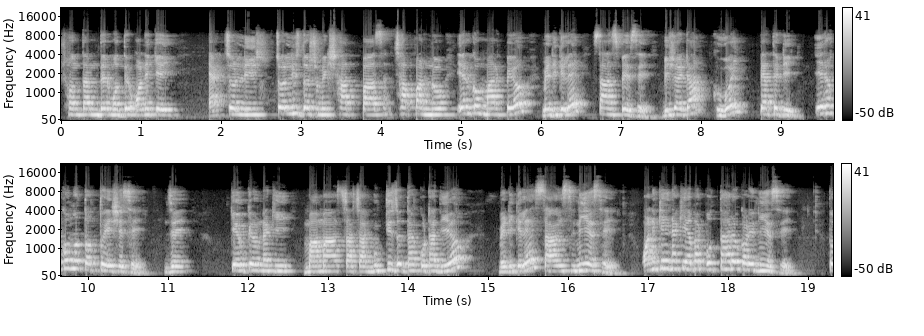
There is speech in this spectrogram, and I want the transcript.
সন্তানদের মধ্যে অনেকেই একচল্লিশ, চল্লিশ দশমিক সাত পাঁচ, ছাপ্পান্ন এরকম মার্ক পেয়েও মেডিকেলে চান্স পেয়েছে। বিষয়টা খুবই প্যাথেটিক এরকমও তথ্য এসেছে যে কেউ কেউ নাকি মামা, চাচা মুক্তিযোদ্ধা কোটা দিয়েও মেডিকেলে চান্স নিয়েছে। অনেকেই নাকি আবার প্রত্যাহারও করে নিয়েছে। তো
